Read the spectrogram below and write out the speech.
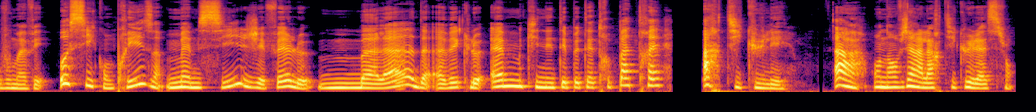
vous m'avez aussi comprise, même si j'ai fait le malade avec le M qui n'était peut-être pas très articulé. Ah, on en vient à l'articulation.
